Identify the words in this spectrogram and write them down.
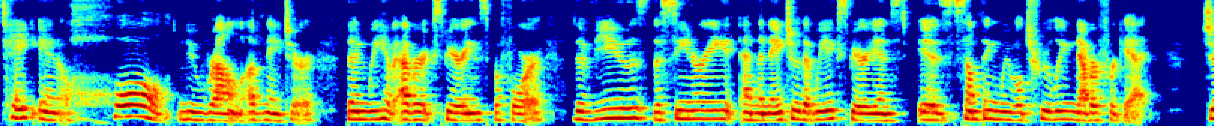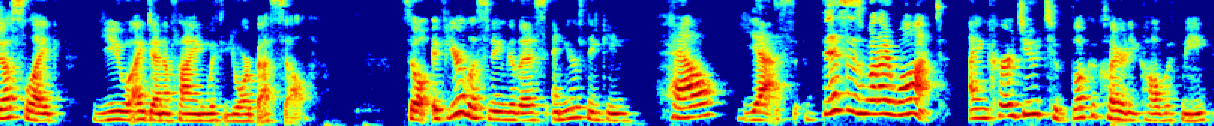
take in a whole new realm of nature than we have ever experienced before. The views, the scenery, and the nature that we experienced is something we will truly never forget, just like you identifying with your best self. So if you're listening to this and you're thinking, hell yes, this is what I want, I encourage you to book a clarity call with me.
